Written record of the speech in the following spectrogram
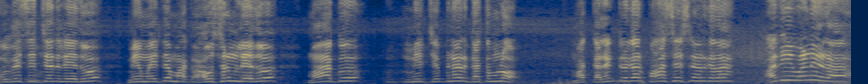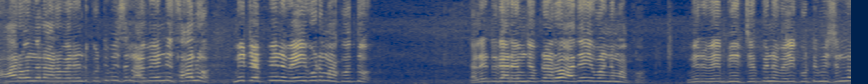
విభజించేది లేదు. మేమైతే మాకు అవసరం లేదు. మాకు మీరు చెప్పినారు గతంలో మా కలెక్టర్ గారు పాస్ చేసినారు కదా. అది ఇవ్వండి ఆరు వందల అరవై రెండు కుటుంబీసులు అవి చాలు. మీరు చెప్పిన వెయ్యి కూడా మాకు వద్దు. కలెక్టర్ గారు ఏం చెప్పినారో అదే ఇవ్వండి మాకు. మీరు వెయ్యి- మీరు చెప్పిన వెయ్యి కుటుంబీసులు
